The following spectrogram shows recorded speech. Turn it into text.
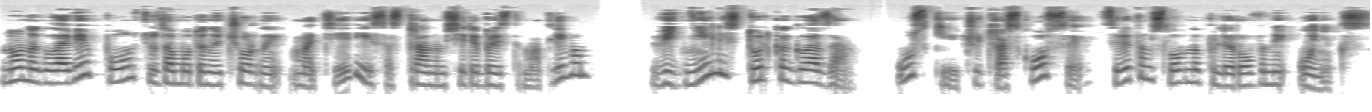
но на голове, полностью замотанной черной материей со странным серебристым отливом, виднелись только глаза, Узкие, чуть раскосые, цветом словно полированный оникс.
